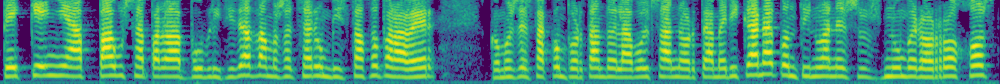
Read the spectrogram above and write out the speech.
pequeña pausa para la publicidad, vamos a echar un vistazo para ver cómo se está comportando la bolsa norteamericana. Continúan en sus números rojos.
